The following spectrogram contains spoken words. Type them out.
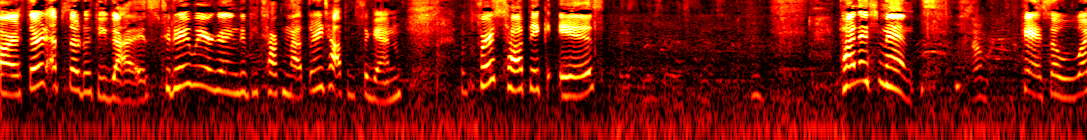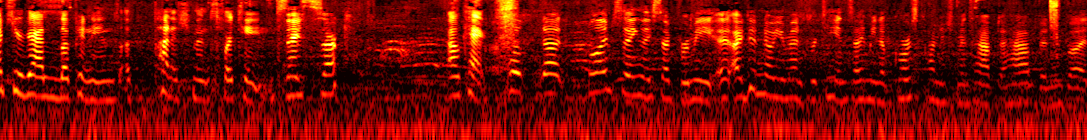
our third episode with you guys. Today we are going to be talking about three topics again. The first topic is punishments. Oh. Okay, so what's your guys' opinions of punishments for teens? They suck. Okay. Well, not. Well, I'm saying they suck for me. I, I didn't know you meant for teens. I mean, of course, punishments have to happen, but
